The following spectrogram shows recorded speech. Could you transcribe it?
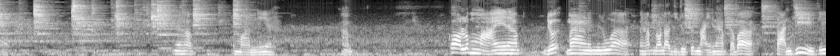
ครับนะครับ ประมาณนี้ครับ ก็ร่มไม้นะครับ เยอะมากเลยไม่รู้ว่านะครับ น้องดาวจะอยู่จุดไหนนะครับ แต่ว่าสถานที่ที่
